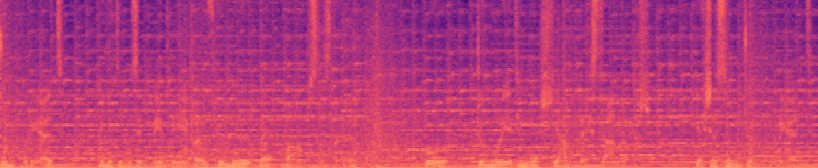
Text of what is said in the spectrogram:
Cumhuriyet, milletimizin birliği, özgürlüğü ve bağımsızlığı. Bu, Cumhuriyet'in yaşayan destanıdır. Yaşasın Cumhuriyet!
